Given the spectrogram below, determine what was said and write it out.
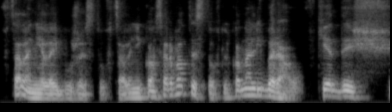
wcale nie lejburzystów, wcale nie konserwatystów, tylko na liberałów. Kiedyś,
